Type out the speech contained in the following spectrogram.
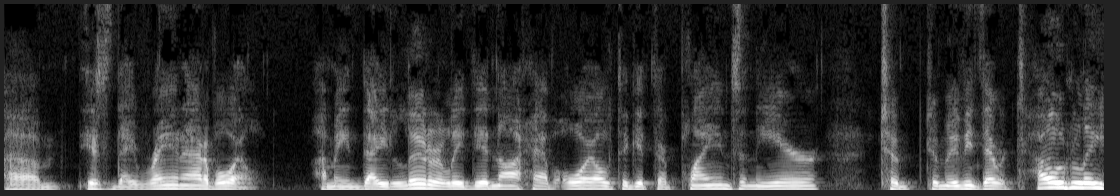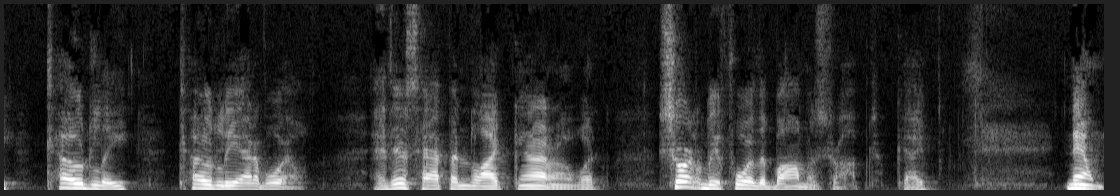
um, is they ran out of oil. I mean, they literally did not have oil to get their planes in the air to, to moving. They were totally, totally, totally out of oil. And this happened like, I don't know what, shortly before the bomb was dropped. Okay. Now,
